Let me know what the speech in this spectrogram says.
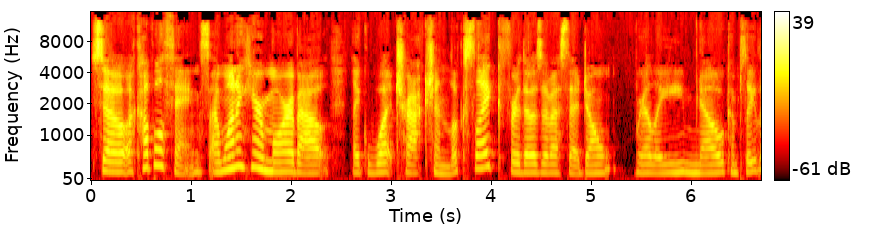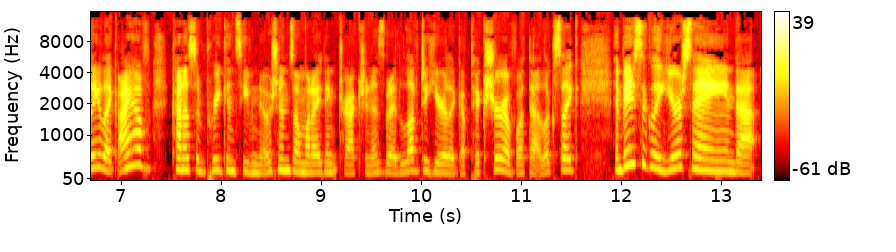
so a couple things. I want to hear more about like what traction looks like for those of us that don't really know completely. Like I have kind of some preconceived notions on what I think traction is, but I'd love to hear like a picture of what that looks like. And basically you're saying that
